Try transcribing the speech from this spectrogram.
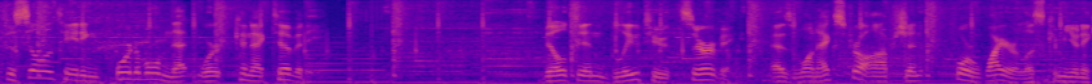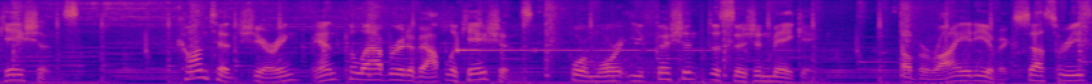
facilitating portable network connectivity. Built-in Bluetooth serving as one extra option for wireless communications. Content sharing and collaborative applications for more efficient decision-making. A variety of accessories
